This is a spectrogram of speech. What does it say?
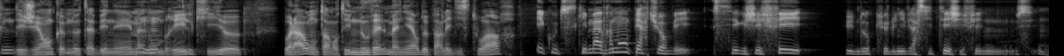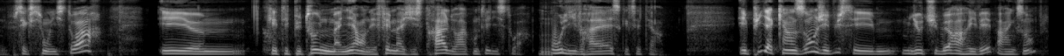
des, Mm. des géants comme Nota Bene, Manon Mhm. Bril, qui euh, voilà, ont inventé une nouvelle manière de parler d'histoire. Écoute, ce qui m'a vraiment perturbé, c'est que j'ai fait, donc l'université, j'ai fait une, une section histoire, et euh, qui était plutôt une manière, en effet, magistrale de raconter l'histoire, Mhm. ou livresque, etc. Et puis, il y a 15 ans, j'ai vu ces youtubeurs arriver, par exemple,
